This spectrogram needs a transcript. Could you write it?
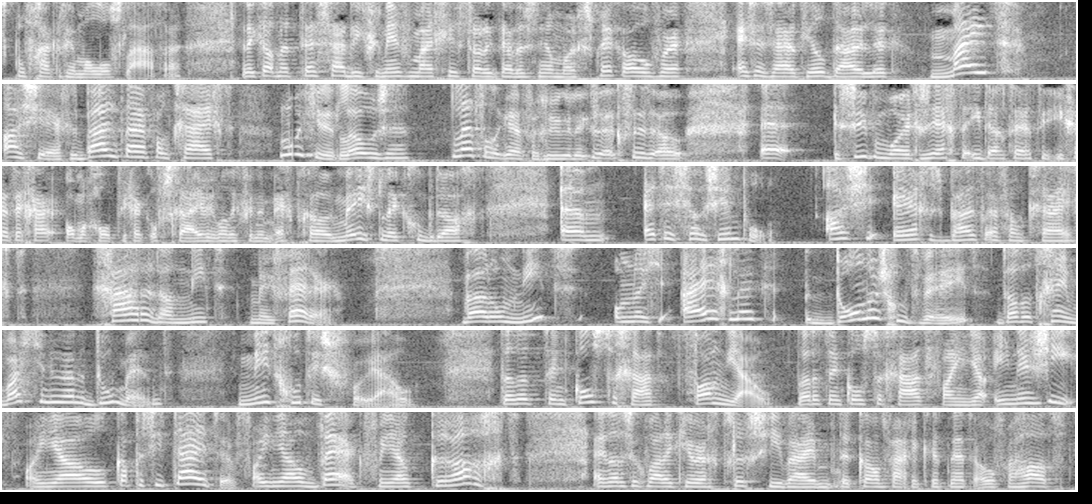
Of ga ik het helemaal loslaten? En ik had met Tessa, die vriendin van mij, gisteren had ik daar dus een heel mooi gesprek over. En zij zei ook heel duidelijk: Meid, als je ergens buikpijn van krijgt, moet je het lozen. Letterlijk en figuurlijk, zegt ze zo. Uh, super mooi gezegd. Ik dacht echt, ik zei tegen haar: Oh mijn god, die ga ik opschrijven. Want ik vind hem echt gewoon meesterlijk goed bedacht. Um, het is zo simpel. Als je ergens buikpijn van krijgt, ga er dan niet mee verder. Waarom niet? Omdat je eigenlijk donders goed weet dat hetgeen wat je nu aan het doen bent, niet goed is voor jou. Dat het ten koste gaat van jou. Dat het ten koste gaat van jouw energie, van jouw capaciteiten, van jouw werk, van jouw kracht. En dat is ook wat ik heel erg terugzie bij de klant waar ik het net over had.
